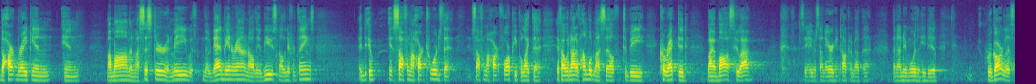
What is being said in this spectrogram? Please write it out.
the heartbreak in, in my mom and my sister and me with no dad being around and all the abuse and all the different things, it, it, it softened my heart towards that. It softened my heart for people like that. If I would not have humbled myself to be corrected by a boss who I, see, I even sound arrogant talking about that, that I knew more than he did. Regardless,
